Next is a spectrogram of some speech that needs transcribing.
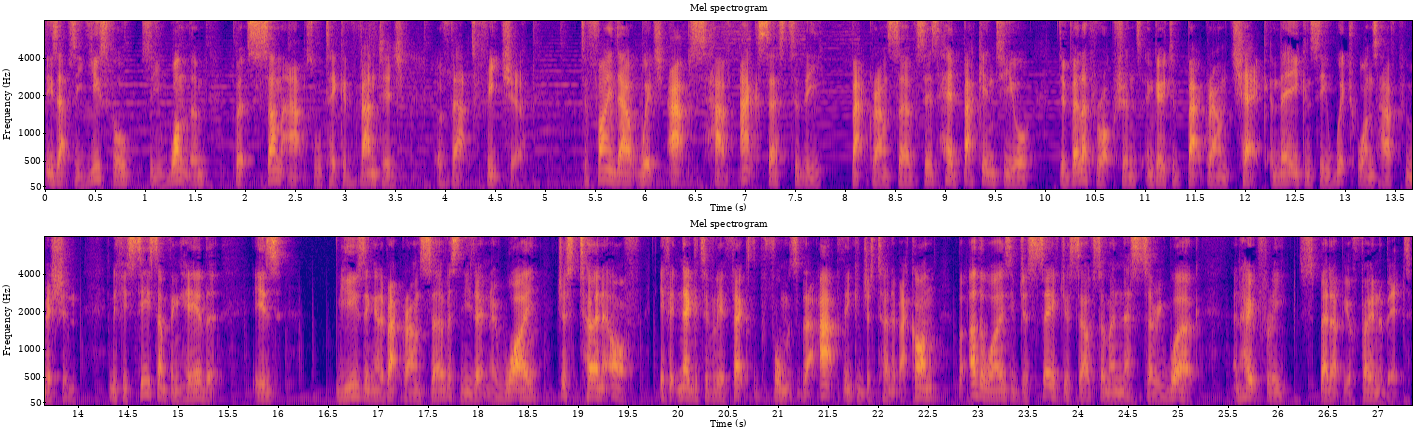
These apps are useful, so you want them, but some apps will take advantage of that feature. To find out which apps have access to the background services, head back into your developer options and go to background check, and there you can see which ones have permission. And if you see something here that is using a background service and you don't know why, just turn it off. If it negatively affects the performance of that app, then you can just turn it back on, but otherwise you've just saved yourself some unnecessary work and hopefully sped up your phone a bit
